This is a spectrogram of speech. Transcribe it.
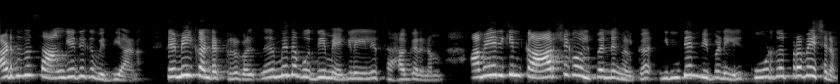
അടുത്തത് സാങ്കേതിക വിദ്യയാണ്. സെമി കണ്ടക്ടറുകൾ നിർമ്മിത ബുദ്ധി മേഖലയിലെ സഹകരണം അമേരിക്കൻ കാർഷിക ഉൽപ്പന്നങ്ങൾക്ക് ഇന്ത്യൻ വിപണിയിൽ കൂടുതൽ പ്രവേശനം.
